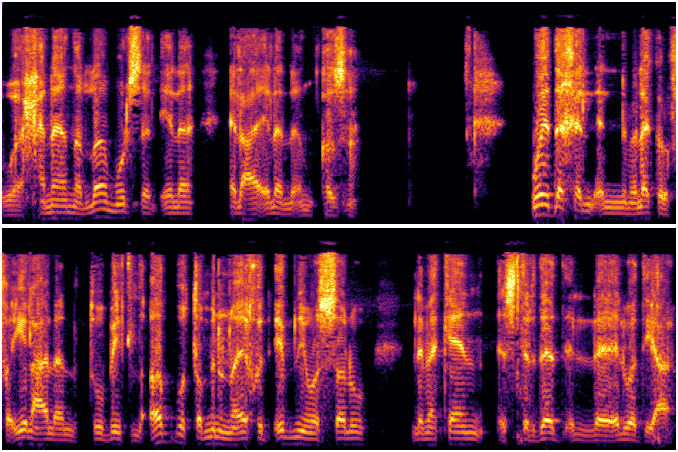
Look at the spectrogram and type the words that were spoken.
وحنان الله مرسل إلى العائلة لانقاذها ودخل الملاك رفائيل على طوبيت الأب وطمنه إنه هياخد ابنه يوصله لمكان استرداد الوديعة.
